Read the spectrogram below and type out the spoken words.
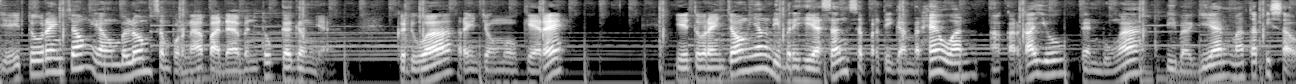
yaitu rencong yang belum sempurna pada bentuk gagangnya. Kedua, rencong mukere, yaitu rencong yang diberi hiasan seperti gambar hewan, akar kayu, dan bunga di bagian mata pisau.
